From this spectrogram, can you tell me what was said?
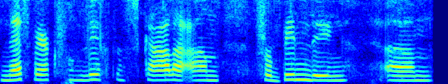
netwerk van licht, een scala aan verbinding. Um,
